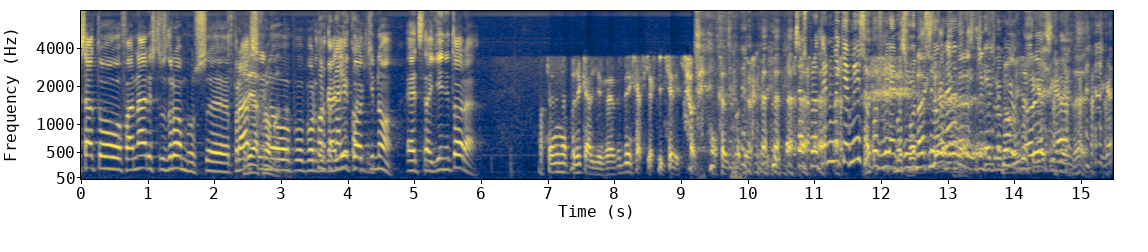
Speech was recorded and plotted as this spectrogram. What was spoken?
σαν το φανάρι στους δρόμους ε, πράσινο, χρώματα. πο- πορτοκαλί, Πορτοκαλί, κόκκινο. Έτσι θα γίνει τώρα; Αυτό είναι μια πολύ καλή ιδέα. Δεν την είχα σκεφτεί κύριε Κιώτη, να σας πω την αλήθεια. Σας προτείνουμε κι εμείς, όπως βλέπετε. Μας φωνάξετε δημοσιογράφοι. κάθε μέρα στην Επιτροπή. Νομίζω Έχουμε σιγά ωραίες σιγά, ιδέες. σιγά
